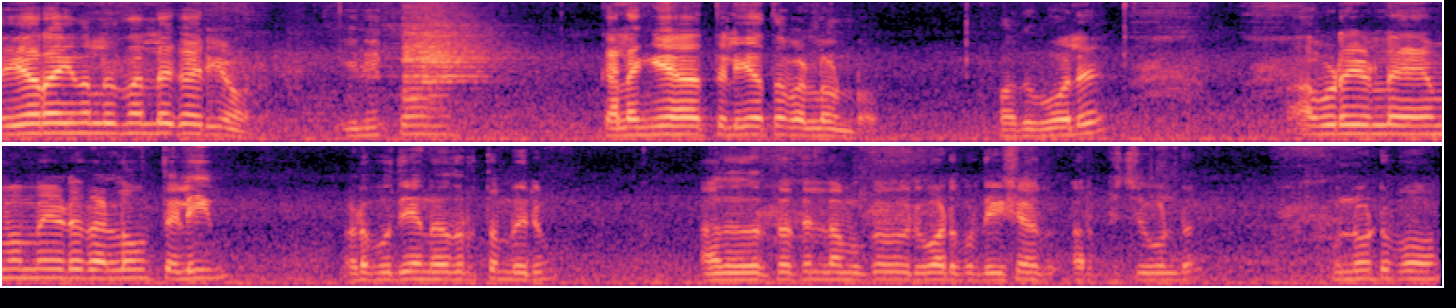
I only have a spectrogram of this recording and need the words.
തയ്യാറായി എന്നുള്ളത് നല്ല കാര്യമാണ്. ഇനിയിപ്പം കലങ്ങിയ തെളിയാത്ത വെള്ളമുണ്ടോ? അപ്പം അതുപോലെ അവിടെയുള്ള എം എം എയുടെ വെള്ളവും തെളിയും. അവിടെ പുതിയ നേതൃത്വം വരും. ആ നേതൃത്വത്തിൽ നമുക്ക് ഒരുപാട് പ്രതീക്ഷ അർപ്പിച്ചുകൊണ്ട് മുന്നോട്ട് പോകാം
